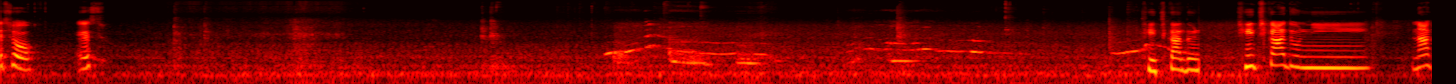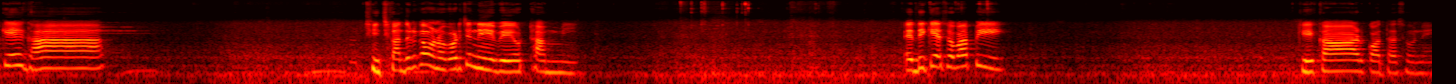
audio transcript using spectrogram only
এসো এসো। ছিঁচকা দুনি ছিঁচকা দুনি নাকে ঘা। ছিঁচকা দুনিকে মনে করছে? নেবে ওর ঠাম্মি। এদিকে এসো বাপি। কে কার কথা শোনে?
